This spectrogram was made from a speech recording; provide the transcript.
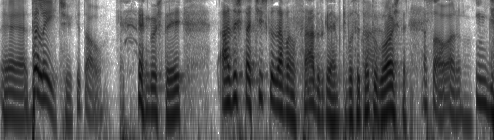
é, deleite. Que tal? Gostei. As estatísticas avançadas, Guilherme, que você tanto ah, gosta. Essa hora. Indi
